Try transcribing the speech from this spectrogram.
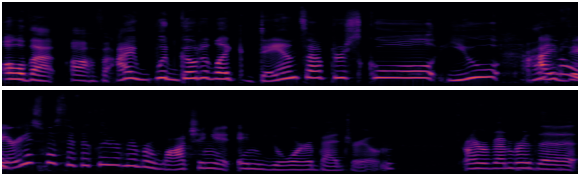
all that often. I would go to like dance after school. You I, I very specifically remember watching it in your bedroom. I remember the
